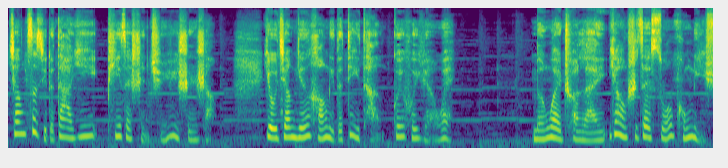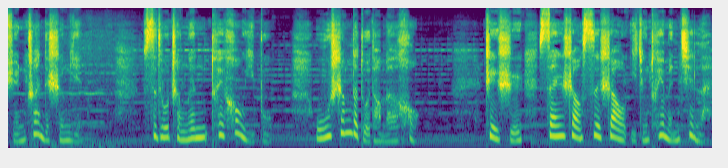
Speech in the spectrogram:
将自己的大衣披在沈群玉身上，又将银行里的地毯归回原位。门外传来钥匙在锁孔里旋转的声音，司徒承恩退后一步，无声地躲到门后。这时，三少、四少已经推门进来，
